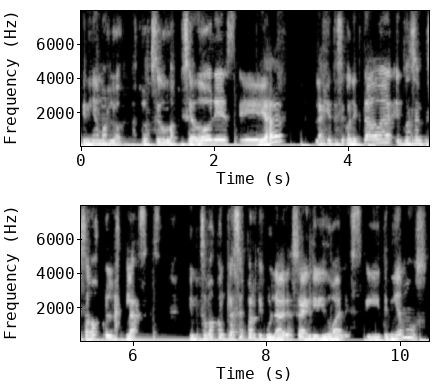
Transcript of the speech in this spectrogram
teníamos los, nuestros pseudo auspiciadores, eh, la gente se conectaba, entonces empezamos con las clases. empezamos con clases particulares, o sea, individuales, y teníamos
